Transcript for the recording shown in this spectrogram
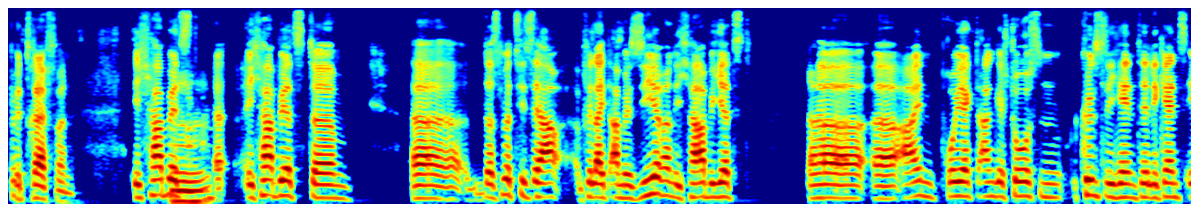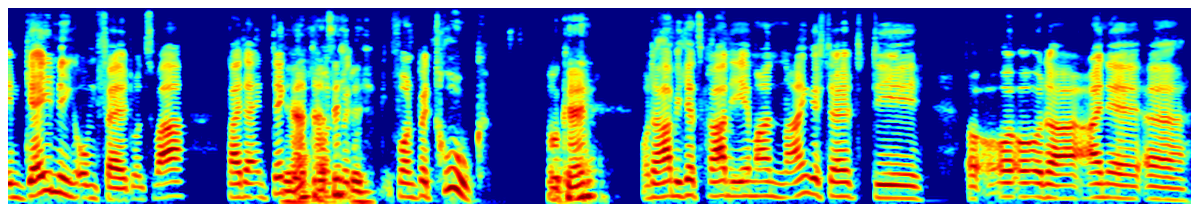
betreffen. Ich habe jetzt, mhm. äh, ich habe jetzt, ähm, äh, das wird Sie sehr vielleicht amüsieren. Ich habe jetzt äh, äh, ein Projekt angestoßen, künstliche Intelligenz im Gaming-Umfeld und zwar bei der Entdeckung ja, von, Be von Betrug. Okay. Und da habe ich jetzt gerade jemanden eingestellt, die oder eine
